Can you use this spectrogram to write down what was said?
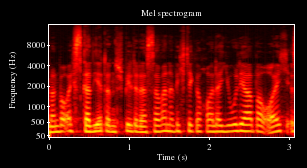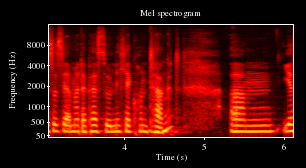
man bei euch skaliert, dann spielt der Server eine wichtige Rolle. Julia, bei euch ist es ja immer der persönliche Kontakt. Mhm. Ähm, ihr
